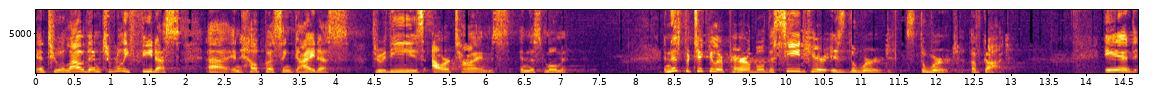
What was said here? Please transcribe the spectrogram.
and to allow them to really feed us uh, and help us and guide us through these, our times in this moment. In this particular parable, the seed here is the Word, it's the Word of God. And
